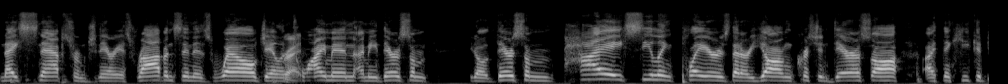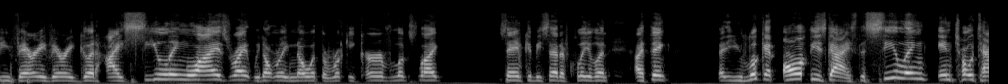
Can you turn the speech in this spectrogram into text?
nice snaps from Janarius Robinson as well, Jalen Right. Twyman. I mean, there's some, you know, there's some high ceiling players that are young. Christian Darrisaw, I think he could be very, very good high ceiling wise, right? We don't really know what the rookie curve looks like. Same could be said of Cleveland. I think that you look at all of these guys, the ceiling in total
